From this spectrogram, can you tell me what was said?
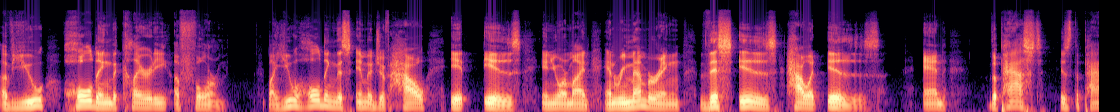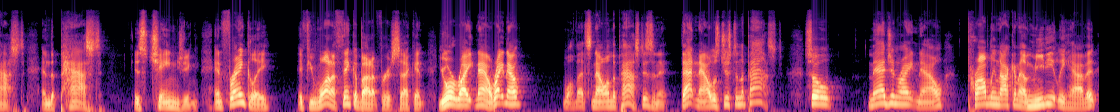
of you holding the clarity of form, by you holding this image of how it is in your mind and remembering this is how it is. And the past is the past, and the past is changing. And frankly, if you want to think about it for a second, you're right now, right now, well, that's now in the past, isn't it? That now is just in the past. So imagine right now, probably not going to immediately have it.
